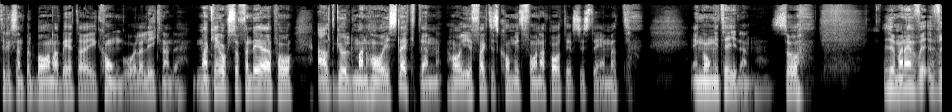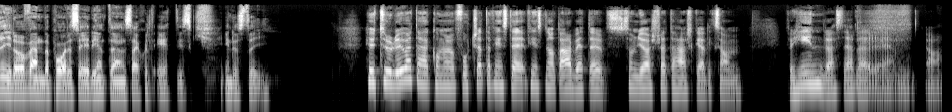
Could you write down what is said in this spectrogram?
till exempel barnarbetare i Kongo eller liknande. Man kan ju också fundera på allt guld man har i släkten har ju faktiskt kommit från apartheidsystemet en gång i tiden. Så hur man än vrider och vänder på det så är det inte en särskilt etisk industri. Hur tror du att det här kommer att fortsätta? Finns det, finns det något arbete som görs för att det här ska liksom förhindras? Eller, eh, ja?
